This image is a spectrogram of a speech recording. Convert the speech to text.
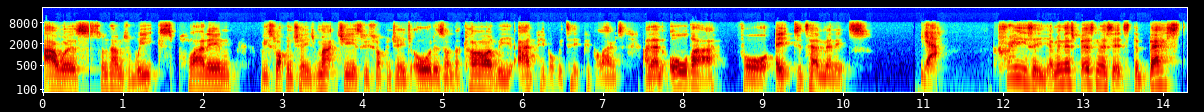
hours, sometimes weeks planning. We swap and change matches. We swap and change orders on the card. We add people. We take people out, and then all that for eight to ten minutes. yeah, Crazy. I mean, this business, it's the best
